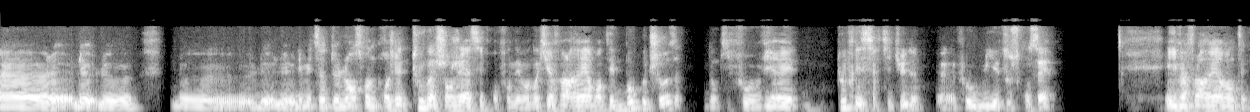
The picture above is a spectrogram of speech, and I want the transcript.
Euh, le, le, le, les méthodes de lancement de projet, tout va changer assez profondément. Donc il va falloir réinventer beaucoup de choses. Donc il faut virer toutes les certitudes, il euh, faut oublier tout ce qu'on sait, et il va falloir réinventer.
